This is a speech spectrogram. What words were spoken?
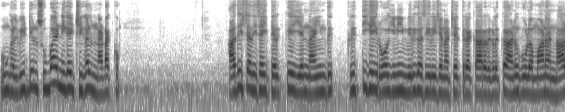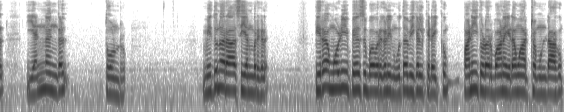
உங்கள் வீட்டில் சுப நிகழ்ச்சிகள் நடக்கும். அதிர்ஷ்ட திசை தெற்கு எண் ஐந்து. கிருத்திகை ரோகிணி மிருகசீரிஷ நட்சத்திரக்காரர்களுக்கு அனுகூலமான நாள் எண்ணங்கள் தோன்றும். மிதுன ராசி அன்பர்களே பிற மொழி பேசுபவர்களின் உதவிகள் கிடைக்கும். பணி தொடர்பான இடமாற்றம் உண்டாகும்.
